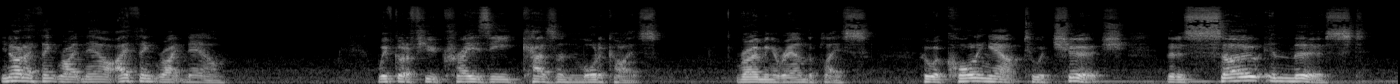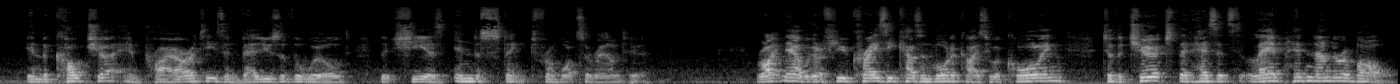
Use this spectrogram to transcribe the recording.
You know what I think right now? I think right now we've got a few crazy cousin Mordecai's roaming around the place who are calling out to a church that is so immersed in the culture and priorities and values of the world that she is indistinct from what's around her. Right now, we've got a few crazy cousin Mordecai's who are calling to the church that has its lamp hidden under a bowl,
